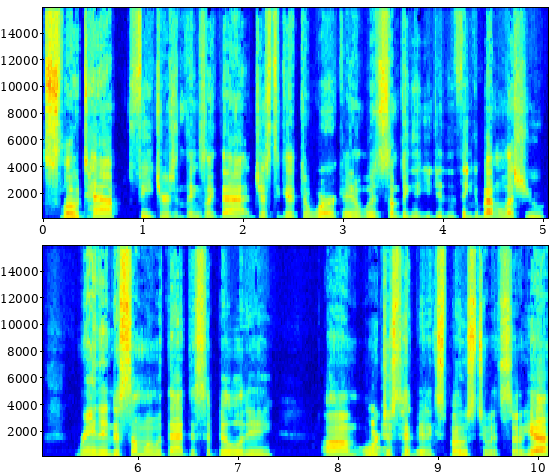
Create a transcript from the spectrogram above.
slow tap features and things like that just to get it to work. And it was something that you didn't think about unless you ran into someone with that disability um, or yeah, just had been exposed to it. So yeah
